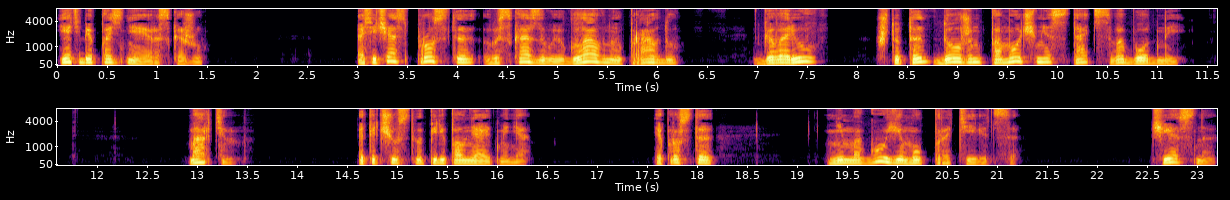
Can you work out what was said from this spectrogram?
я тебе позднее расскажу. А сейчас просто высказываю главную правду, говорю, что ты должен помочь мне стать свободной. Мартин, это чувство переполняет меня. Я просто не могу ему противиться. Честно,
